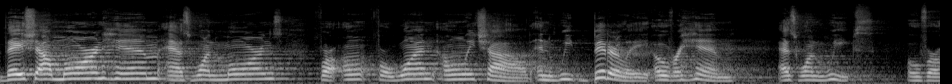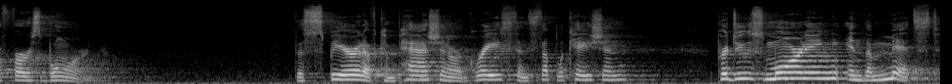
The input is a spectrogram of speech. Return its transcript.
they shall mourn him as one mourns for, for one only child, and weep bitterly over him as one weeps over a firstborn the spirit of compassion or grace and supplication, produce mourning in the midst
